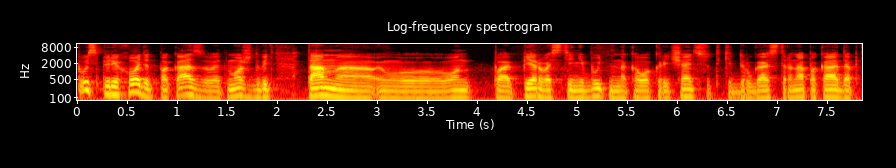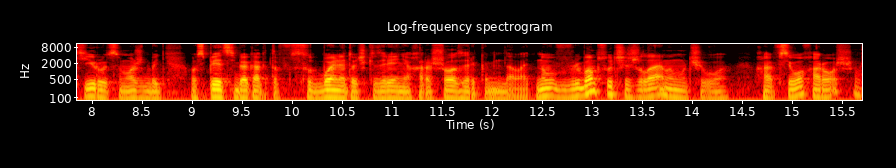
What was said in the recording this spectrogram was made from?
пусть переходит, показывает. Может быть, там э, он по первости не будет ни на кого кричать, все-таки другая страна пока адаптируется, может быть, успеет себя как-то с футбольной точки зрения хорошо зарекомендовать. Ну, в любом случае, желаем ему чего? всего хорошего.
